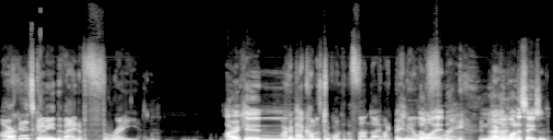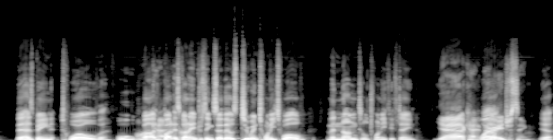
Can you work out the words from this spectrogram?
I reckon it's going to be in the vein of three. I reckon. I reckon Pat Cummins took one for the Thunder and like BBL like Nine. three. No. I reckon one a season. There has been 12. Ooh. But Okay. but it's kind of interesting. So there was two in 2012 and then none until 2015. Yeah. Okay. Wow. Very interesting. Yeah.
